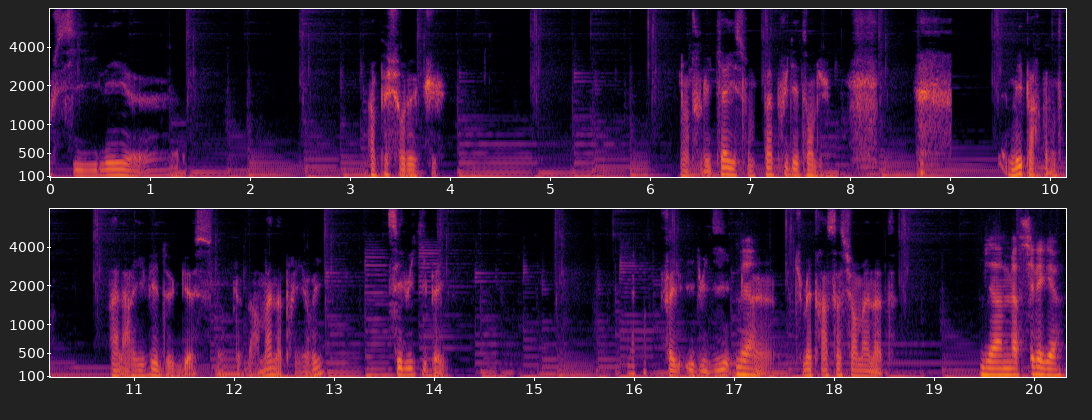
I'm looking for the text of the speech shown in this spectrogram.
ou s'il est euh, un peu sur le cul. Dans tous les cas, ils sont pas plus détendus. Mais par contre, à l'arrivée de Gus, donc le barman a priori, c'est lui qui paye. Enfin, il lui dit Bien. euh, Tu mettras ça sur ma note. Bien, merci les gars.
